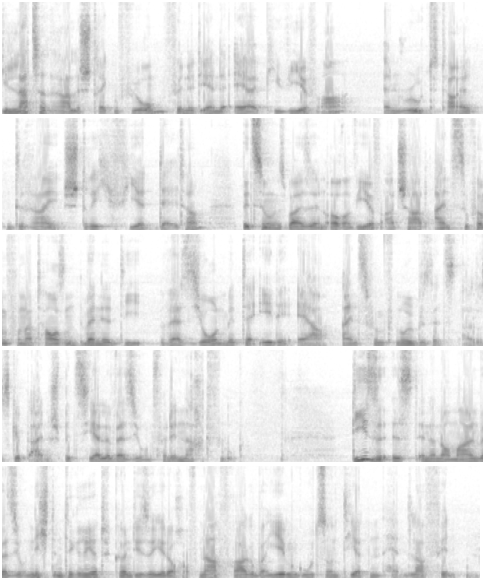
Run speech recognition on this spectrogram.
Die laterale Streckenführung findet ihr in der RIP-VFA en Route-Teil 3-4 Delta beziehungsweise in eurer VFA-Chart 1 zu 500.000, wenn ihr die Version mit der EDR 150 besitzt. Also es gibt eine spezielle Version für den Nachtflug. Diese ist in der normalen Version nicht integriert, könnt diese jedoch auf Nachfrage bei jedem gut sortierten Händler finden.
